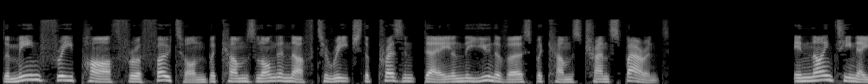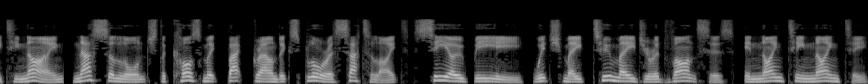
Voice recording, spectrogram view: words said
the mean free path for a photon becomes long enough to reach the present day and the universe becomes transparent. In 1989, NASA launched the Cosmic Background Explorer satellite (COBE), which made two major advances. In 1990,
